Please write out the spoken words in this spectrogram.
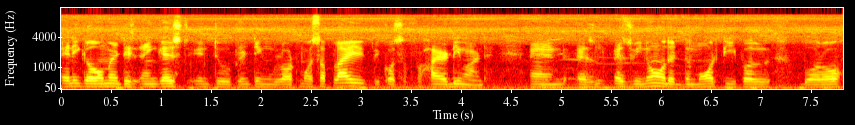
any government is engaged into printing a lot more supply because of higher demand. And as, as we know that the more people borrow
